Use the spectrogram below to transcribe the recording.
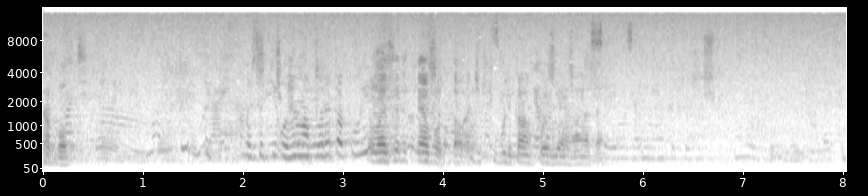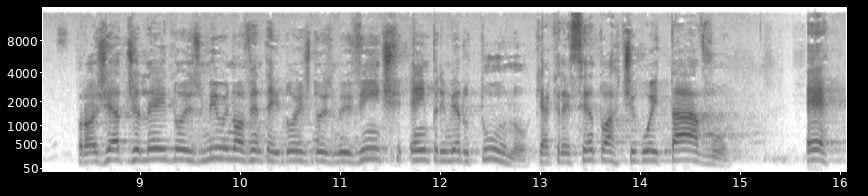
Tá bom. Mas aqui o relator é para corrigir. Mas ele quer votar. Pode publicar uma coisa errada. Projeto de Lei 2092-2020, em primeiro turno, que acrescenta o artigo 8 é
